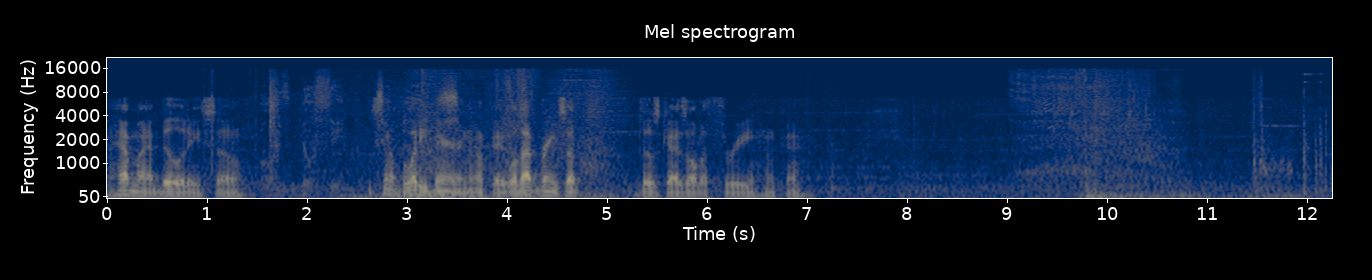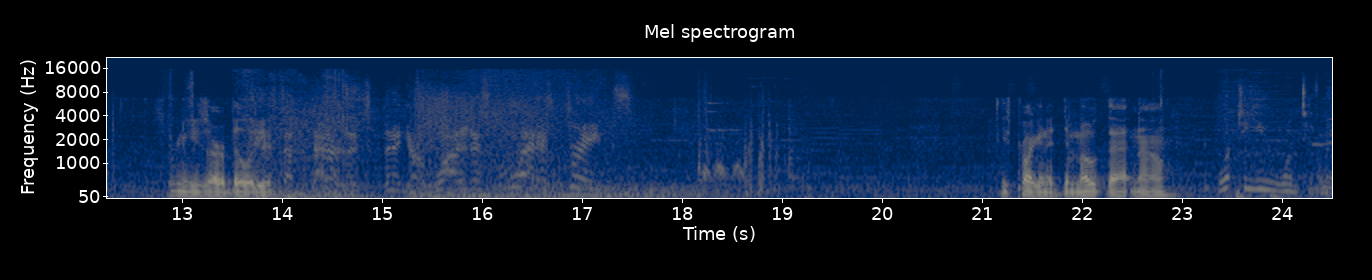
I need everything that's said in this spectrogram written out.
I have my ability, so Nothing. he's gonna bloody Baron. Okay, well that brings up those guys all to three. Okay. So we're gonna use our ability. Here's to better loot than in your wildest, wettest dreams. He's probably gonna demote that now. What do you want of me?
